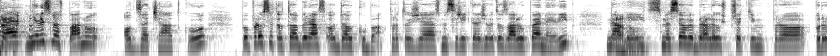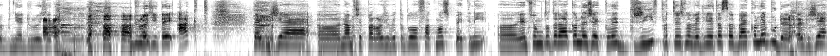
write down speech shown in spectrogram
Ne, měli jsme v plánu od začátku poprosit o to, aby nás oddal Kuba, protože jsme si říkali, že by to zvládl úplně nejlíp. Navíc ano. jsme si ho vybrali už předtím pro podobně důležitou, důležitý akt. Takže uh, nám připadalo, že by to bylo fakt moc pěkný. Uh, jen jsme mu to teda jako neřekli dřív, protože jsme věděli, že ta svatba jako nebude. Takže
